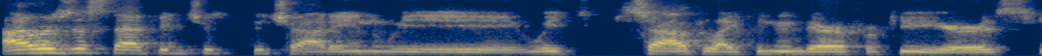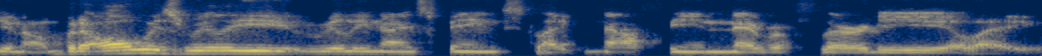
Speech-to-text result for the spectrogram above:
I was just stepping to, to chatting. We we chat like in and there for a few years, you know, but always really really nice things. Like nothing, never flirty. Like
